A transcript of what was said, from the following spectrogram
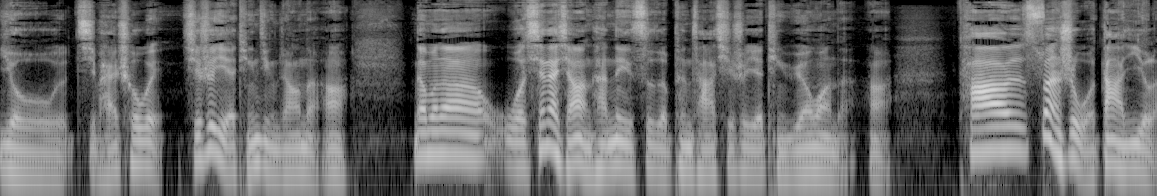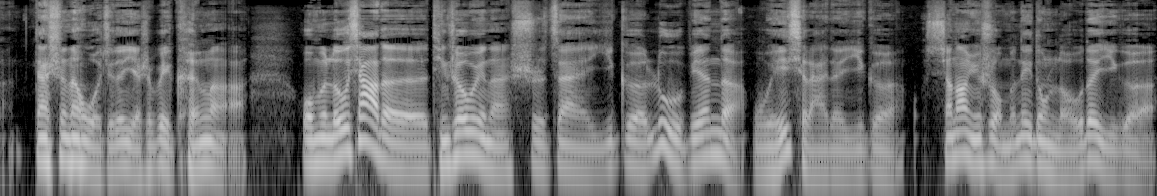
有几排车位，其实也挺紧张的啊。那么呢，我现在想想看，那次的喷擦其实也挺冤枉的啊。他算是我大意了，但是呢，我觉得也是被坑了啊。我们楼下的停车位呢，是在一个路边的围起来的一个，相当于是我们那栋楼的一个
